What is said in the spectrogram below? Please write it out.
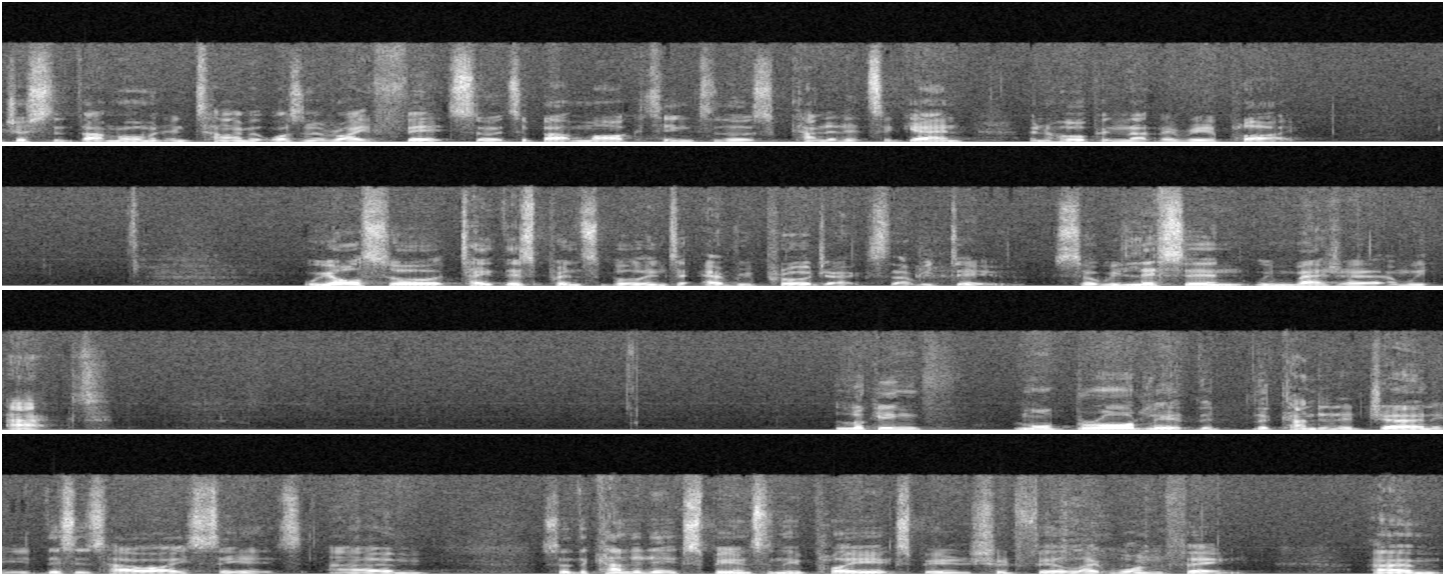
just at that moment in time it wasn't a right fit. So it's about marketing to those candidates again and hoping that they reapply. We also take this principle into every project that we do. So we listen, we measure, and we act. Looking more broadly at the, the candidate journey, this is how I see it. Um, so the candidate experience and the employee experience should feel like one thing. Um,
